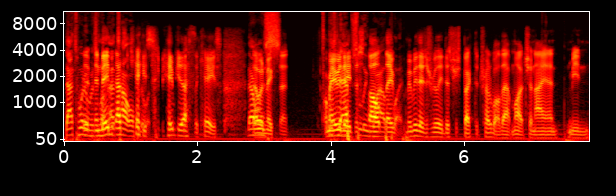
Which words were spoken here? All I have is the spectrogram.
That's what it was. and maybe that's, that's, the case. Maybe that's the case. That That, would make sense. Or maybe they just they play. maybe they just really disrespected Treadwell that much, and I, I mean,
